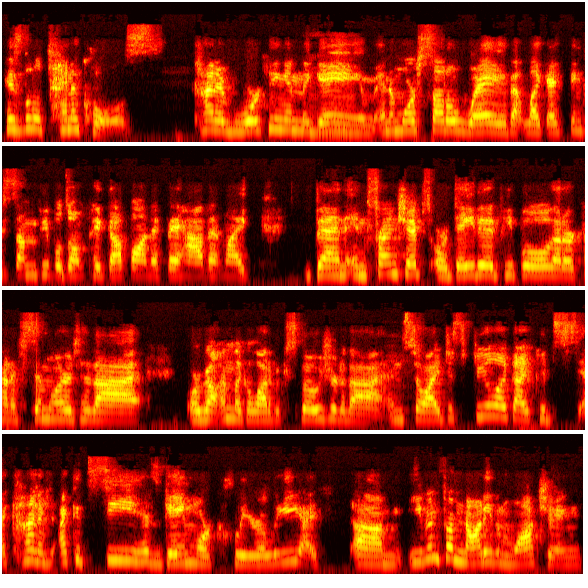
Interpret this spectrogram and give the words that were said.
his little tentacles kind of working in the Mhm. game in a more subtle way that like I think some people don't pick up on if they haven't like been in friendships or dated people that are kind of similar to that or gotten like a lot of exposure to that. And so I just feel like I could I kind of I could see his game more clearly. I um even from not even watching.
